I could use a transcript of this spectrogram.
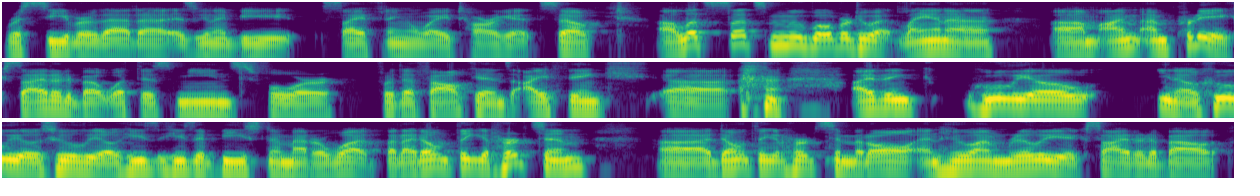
receiver that uh, is going to be siphoning away targets. So uh, let's let's move over to Atlanta. Um, I'm I'm pretty excited about what this means for for the Falcons. I think uh, I think Julio you know, Julio's Julio. He's he's a beast no matter what. But I don't think it hurts him. Uh, I don't think it hurts him at all. And who I'm really excited about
